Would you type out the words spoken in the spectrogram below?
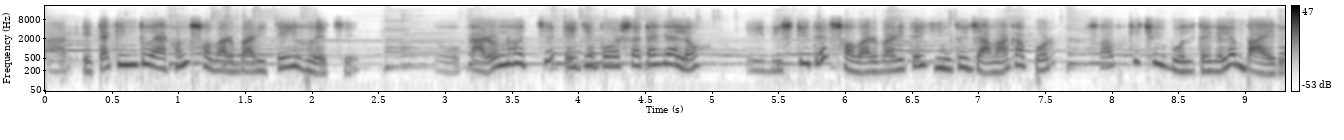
আর এটা কিন্তু এখন সবার বাড়িতেই হয়েছে। তো কারণ হচ্ছে এই যে বর্ষাটা গেল, এই বৃষ্টিতে সবার বাড়িতেই কিন্তু জামা কাপড় সব কিছুই বলতে গেলে বাইরে।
